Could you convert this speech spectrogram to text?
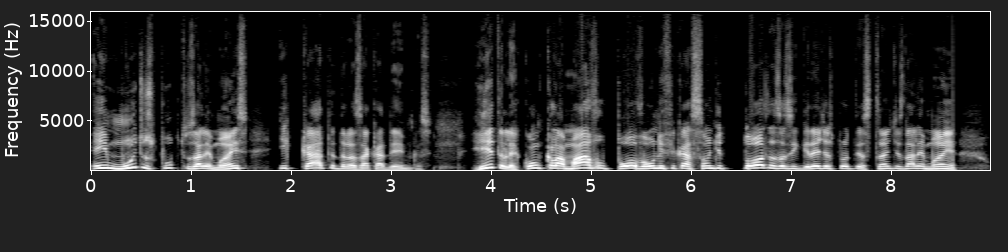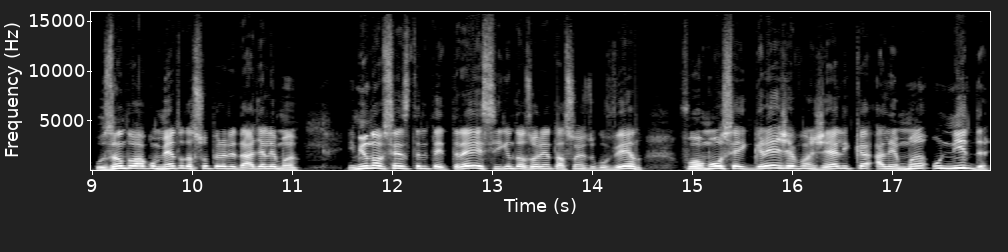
em muitos púlpitos alemães e cátedras acadêmicas. Hitler conclamava o povo à unificação de todas as igrejas protestantes na Alemanha, usando o argumento da superioridade alemã. Em 1933, seguindo as orientações do governo, formou-se a Igreja Evangélica Alemã Unida.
